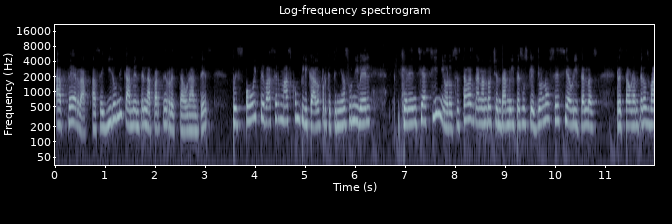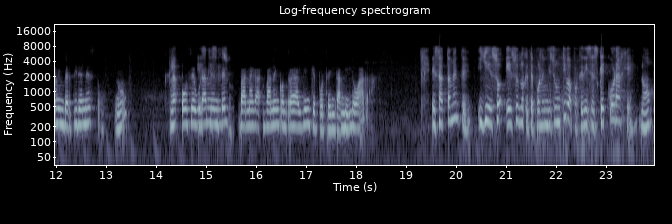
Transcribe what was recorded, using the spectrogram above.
aferras a seguir únicamente en la parte de restaurantes, pues hoy te va a ser más complicado porque tenías un nivel gerencia senior, o sea, estabas ganando 80 mil pesos que yo no sé si ahorita los restauranteros van a invertir en esto, ¿no? o seguramente van, a, van a encontrar a alguien que por 30 mil lo haga. Exactamente. Y eso, eso es lo que te pone en disyuntiva, porque dices, qué coraje, ¿no?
